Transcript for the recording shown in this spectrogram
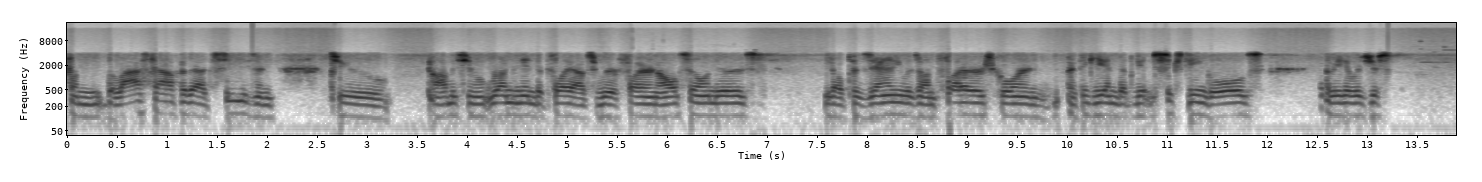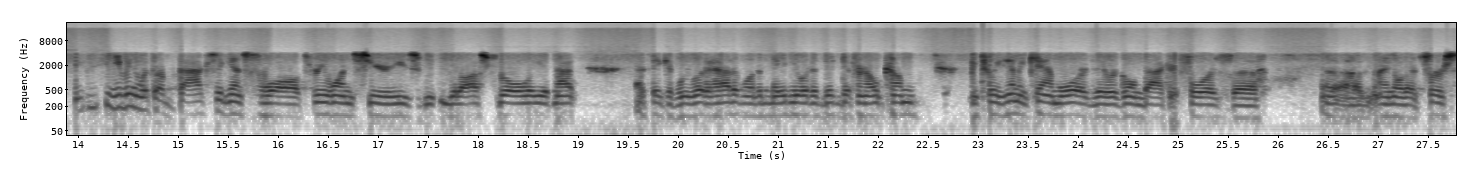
from the last half of that season to obviously running into playoffs. We were firing all cylinders. You know, Pisani was on fire, scoring. I think he ended up getting 16 goals. I mean, it was just even with our backs against the wall, three-one series, we, we lost goalie, and that I think if we would have had him, would have maybe would have been different outcome between him and Cam Ward. They were going back and forth. Uh, uh, I know that first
